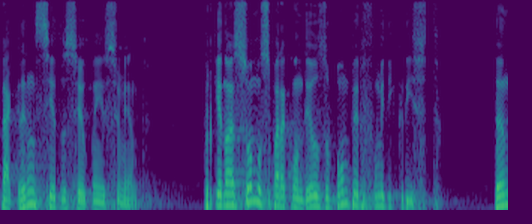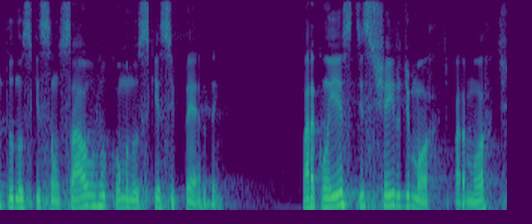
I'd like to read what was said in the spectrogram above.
fragrância do seu conhecimento. Porque nós somos para com Deus o bom perfume de Cristo, tanto nos que são salvos como nos que se perdem. Para com estes cheiro de morte para a morte,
